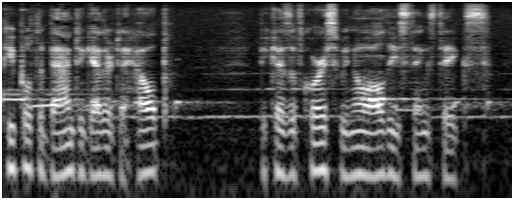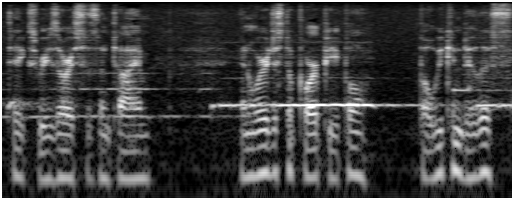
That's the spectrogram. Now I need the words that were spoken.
people to band together to help because of course we know all these things takes takes resources and time. And we're just a poor people but we can do this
